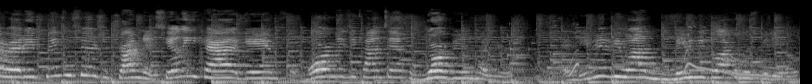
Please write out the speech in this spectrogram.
already, please consider subscribing to Stanley Cat Games for more amazing content from your viewing pleasure. And even if you want, maybe leave a like on this video.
